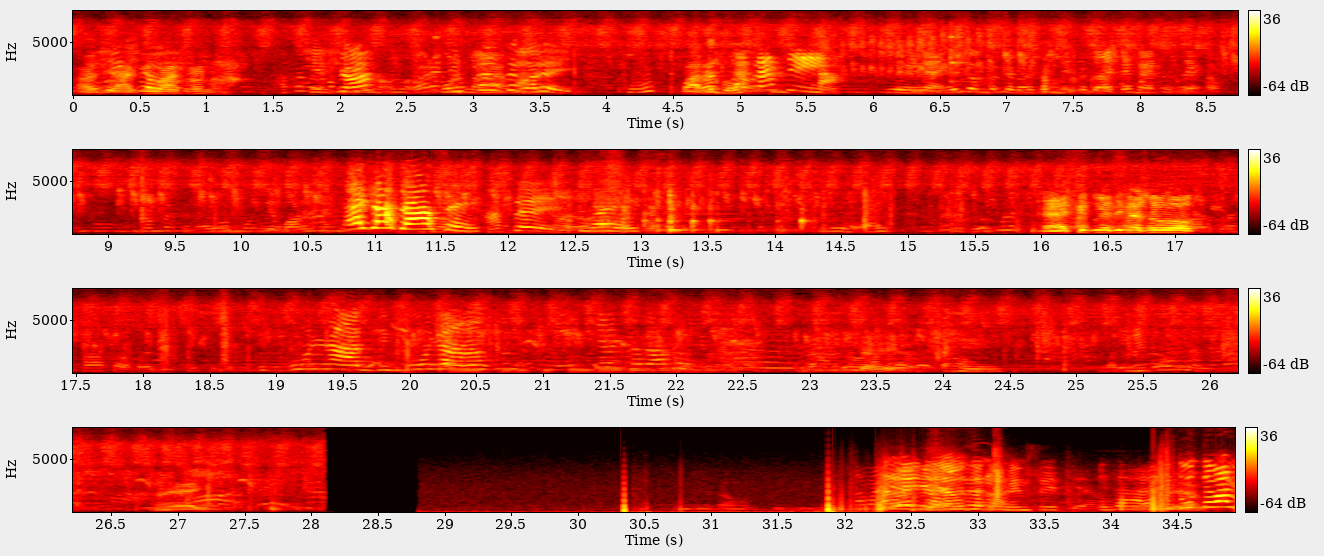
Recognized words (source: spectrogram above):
আর আর কেউ আসলো না পারে তো হ্যাঁ ঠিক এদিকে আসো। দুধ জামাই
